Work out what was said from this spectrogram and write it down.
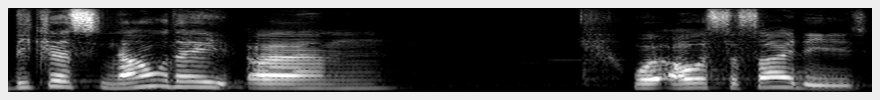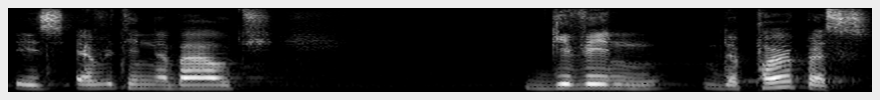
Because nowadays, um, well, our society is, is, everything about giving the purpose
